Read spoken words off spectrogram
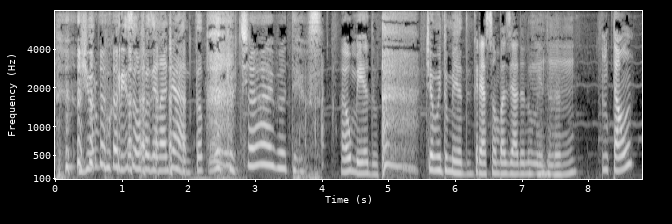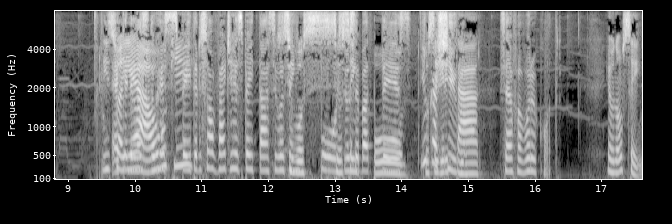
Juro por Cristo, eu não fazia nada de errado. Tanto medo que eu tinha. Ai, meu Deus. É o medo. Tinha muito medo. Criação baseada no medo, né? Uhum. Então, isso é aí é algo respeito, que... ele só vai te respeitar se você se você, impor, se, se você impor, bater. se E o você castigo? gritar. Você é a favor ou contra? Eu não sei.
